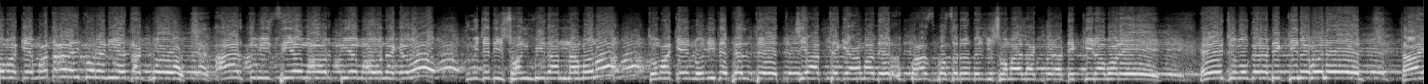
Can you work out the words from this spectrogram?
তোমাকে মাথায় করে নিয়ে থাকব। আর তুমি সিএম হও, পিএম হও না কেন, তুমি যদি সংবিধান না মানো, তোমাকে নদীতে ফেলতে চেয়ার থেকে আমাদের পাঁচ বছরের বেশি সময় লাগবে না, ঠিক কিনা বলে? এই যুবকেরা ঠিক কিনা বলে? তাই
